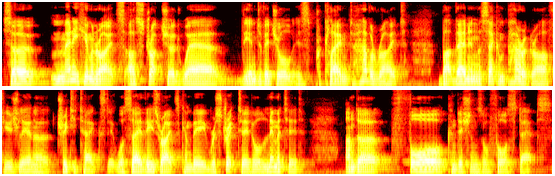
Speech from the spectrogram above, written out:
So, many human rights are structured where the individual is proclaimed to have a right, but then in the second paragraph, usually in a treaty text, it will say these rights can be restricted or limited under four conditions or four steps.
